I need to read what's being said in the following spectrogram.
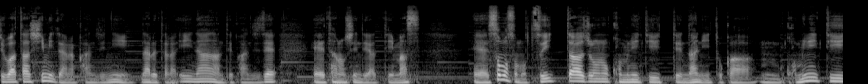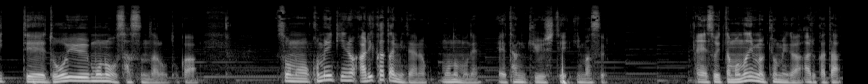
橋渡しみたいな感じになれたらいいななんて感じで、えー、楽しんでやっています。えー、そもそもツイッター上のコミュニティって何とか、うん、コミュニティってどういうものを指すんだろうとかそのコミュニティのあり方みたいなものもね、えー、探求しています。えー、そういったものにも興味がある方。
